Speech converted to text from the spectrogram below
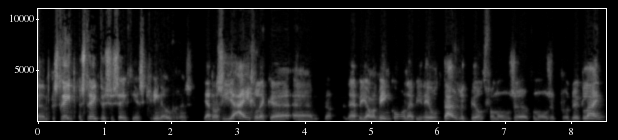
een, streep, een streep tussen safety en screen overigens. Ja, dan zie je eigenlijk, uh, uh, dan heb je al een winkel, dan heb je een heel duidelijk beeld van onze, van onze productlijn.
